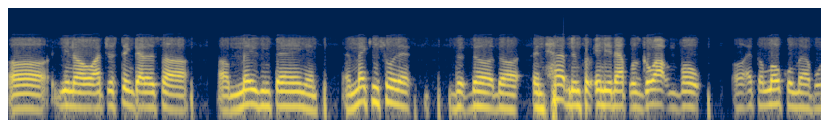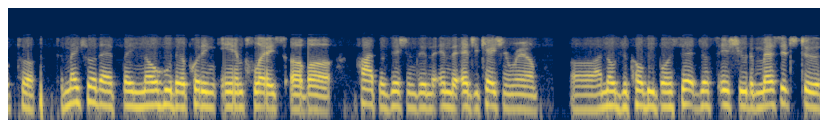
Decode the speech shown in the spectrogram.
Uh, you know, I just think that is a amazing thing, and and making sure that the, the the inhabitants of Indianapolis go out and vote uh, at the local level to to make sure that they know who they're putting in place of uh, high positions in the in the education realm. Uh, I know Jacoby Brissett just issued a message to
